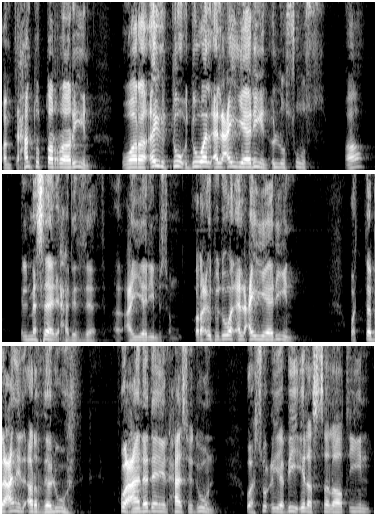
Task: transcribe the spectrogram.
وامتحنت الطرارين. ورأيت دول العيارين. اللصوص. آه. المسالحة بالذات. عيارين بسموه رأيت دول العيارين. واتبعني الأرذلون وعاندني الحاسدون وسعي بي إلى السلاطين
